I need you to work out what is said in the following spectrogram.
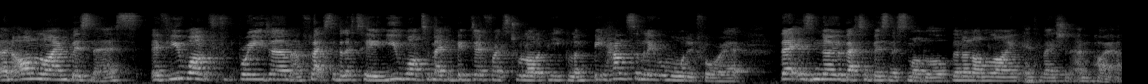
an online business, if you want freedom and flexibility, you want to make a big difference to a lot of people and be handsomely rewarded for it, there is no better business model than an online information empire.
